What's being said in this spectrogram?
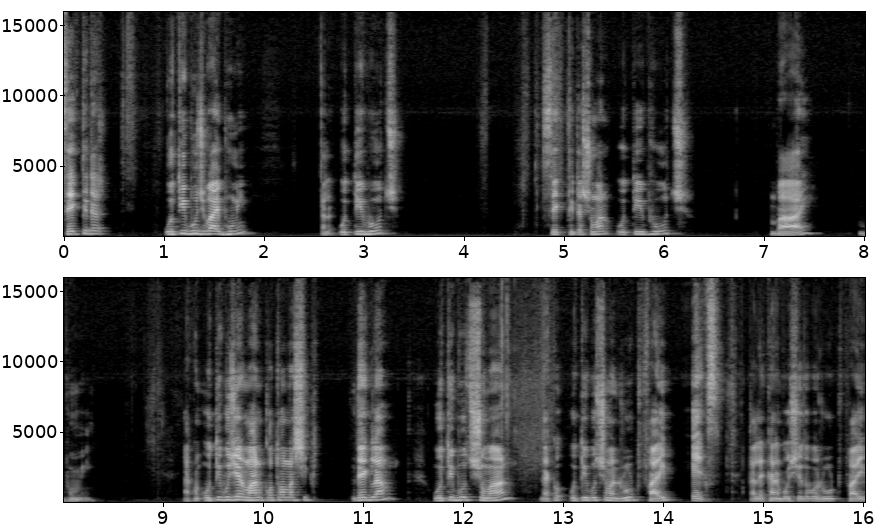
সেক থিটা অতিভুজ বাই ভূমি। তাহলে অতিভুজ সেক থিটা সমান অতিভুজ বাই ভূমি। এখন অতিভুজের মান কত আমরা শিখ দেখলাম? অতিভুজ সমান, দেখো, অতিভুজ সমান রুট ফাইভ এক্স তাহলে এখানে বসিয়ে দেবো রুট ফাইভ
